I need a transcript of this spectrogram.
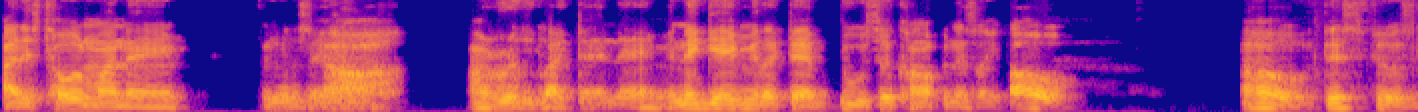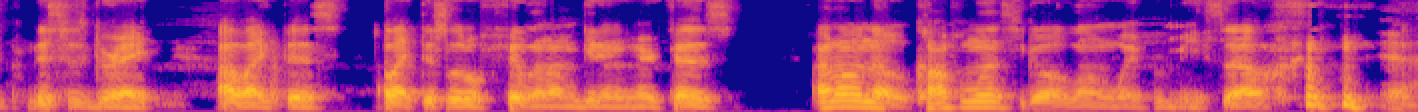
I just told him my name, and he was like, "Oh, I really like that name." And they gave me like that boost of confidence, like, "Oh, oh, this feels, this is great." I like this. I like this little feeling I'm getting here because I don't know. Compliments go a long way for me. So, yeah.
